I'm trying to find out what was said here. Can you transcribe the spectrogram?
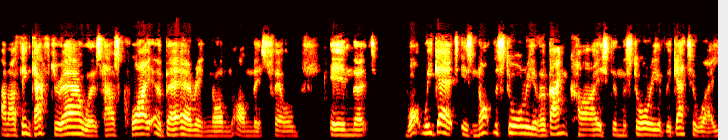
And I think After Hours has quite a bearing on, on this film in that what we get is not the story of a bank heist and the story of the getaway.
